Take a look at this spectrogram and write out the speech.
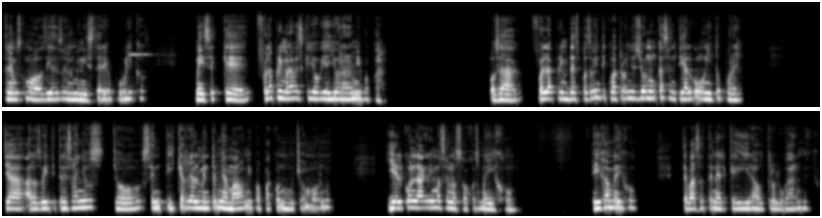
tenemos como dos días en el Ministerio Público, me dice que fue la primera vez que yo vi a llorar a mi papá. O sea, fue la después de 24 años yo nunca sentí algo bonito por él. Ya a los 23 años yo sentí que realmente me amaba a mi papá con mucho amor, ¿no? Y él con lágrimas en los ojos me dijo, hija, me dijo, te vas a tener que ir a otro lugar, me dijo.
